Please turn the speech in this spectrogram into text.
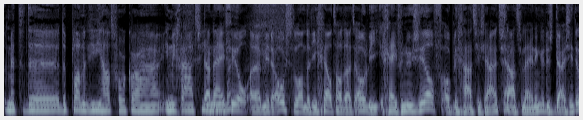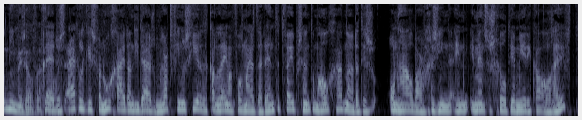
met de, de plannen die hij had voor qua immigratie. Daarbij veel uh, Midden-Oostenlanden die geld hadden uit olie. geven nu zelf obligaties uit, staatsleningen. Dus daar zit ook niet meer zoveel geld. Nee, dus eigenlijk is van hoe ga je dan die duizend miljard financieren? Dat kan alleen maar volgens mij als de rente 2% omhoog gaat. Nou, dat is onhaalbaar gezien de immense schuld die Amerika al heeft.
